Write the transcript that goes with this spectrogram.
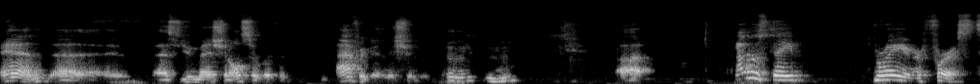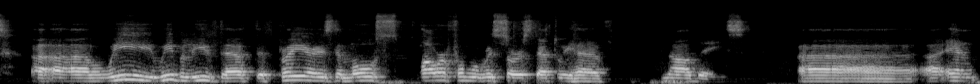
And uh, as you mentioned, also with the African mission movement. Mm -hmm. uh, I would say prayer first. Uh, we, we believe that the prayer is the most powerful resource that we have nowadays. Uh, and,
